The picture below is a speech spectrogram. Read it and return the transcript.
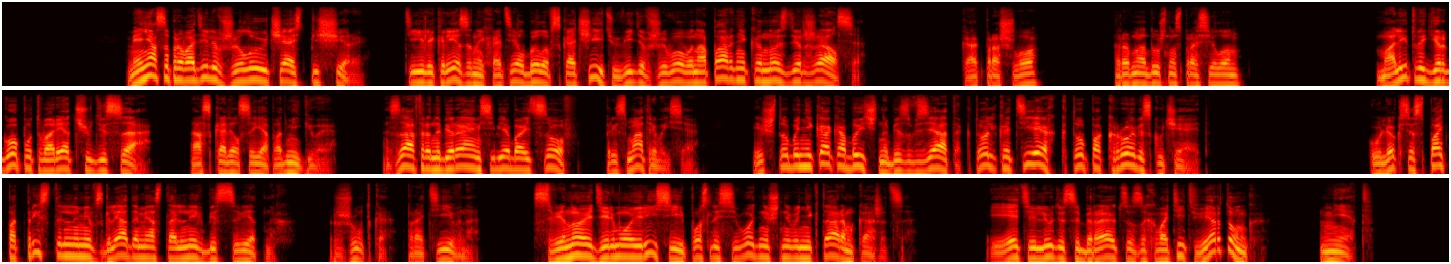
Меня сопроводили в жилую часть пещеры. Тилик резанный хотел было вскочить, увидев живого напарника, но сдержался. «Как прошло?» — равнодушно спросил он. «Молитвы Гергопу творят чудеса», — оскалился я, подмигивая. «Завтра набираем себе бойцов. Присматривайся. И чтобы не как обычно, без взяток, только тех, кто по крови скучает». Улегся спать под пристальными взглядами остальных бесцветных. Жутко, противно. Свиное дерьмо Ирисии после сегодняшнего нектаром кажется. И эти люди собираются захватить Вертунг? Нет.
